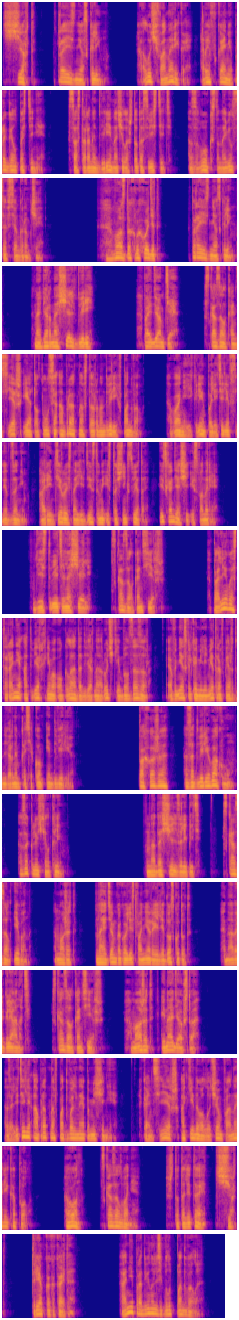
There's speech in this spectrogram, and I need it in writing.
«Черт!» – произнес Клим. Луч фонарика рывками прыгал по стене. Со стороны двери начало что-то свистеть. Звук становился все громче. «Воздух выходит», – произнес Клим. Наверное, щель в двери. «Пойдемте», — сказал консьерж и оттолкнулся обратно в сторону двери, в подвал. Ваня и Клим полетели вслед за ним, ориентируясь на единственный источник света, исходящий из фонаря. «Действительно щель», — сказал консьерж. По левой стороне от верхнего угла до дверной ручки был зазор, в несколько миллиметров между дверным косяком и дверью. «Похоже, за дверью вакуум», — заключил Клим. «Надо щель залепить», — сказал Иван. «Может, найдем какой лист фанеры или доску тут?» «Надо глянуть», — сказал консьерж. «Может, и найдем что». Залетели обратно в подвальное помещение. Консьерж окидывал лучом фонарика пол. «Вон», — сказал Ваня. «Что-то летает, черт! Тряпка какая-то». Они продвинулись вглубь подвала.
